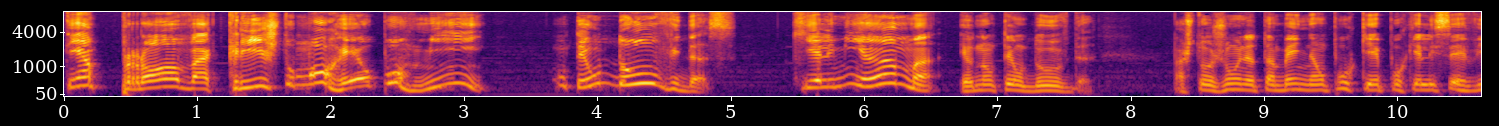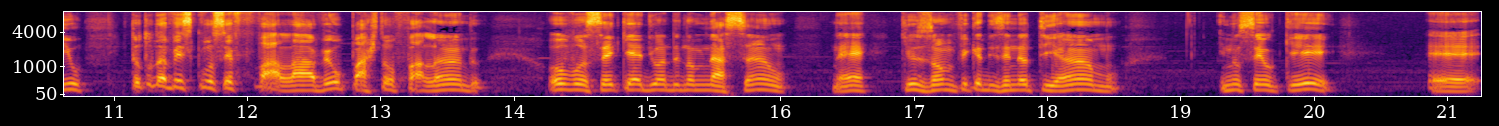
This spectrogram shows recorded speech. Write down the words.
tem a prova, Cristo morreu por mim. Não tenho dúvidas. Que ele me ama, eu não tenho dúvida. Pastor Júnior também não. Por quê? Porque ele serviu. Então, toda vez que você falar, vê o pastor falando, ou você que é de uma denominação, né, que os homens ficam dizendo eu te amo e não sei o quê, é,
